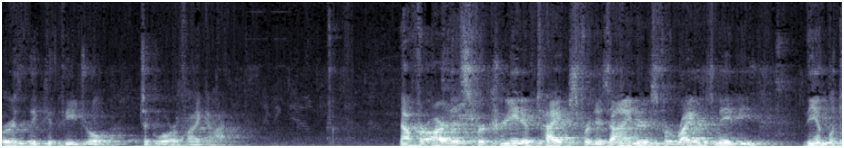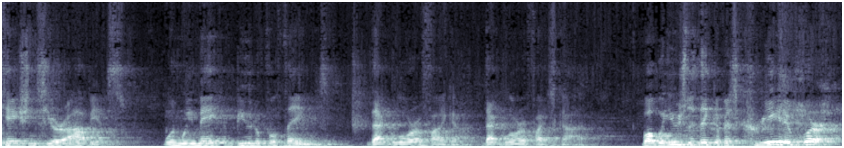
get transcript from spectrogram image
earthly cathedral to glorify God. Now, for artists, for creative types, for designers, for writers, maybe, the implications here are obvious. When we make beautiful things, that glorify God, that glorifies God. What we usually think of as creative work,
